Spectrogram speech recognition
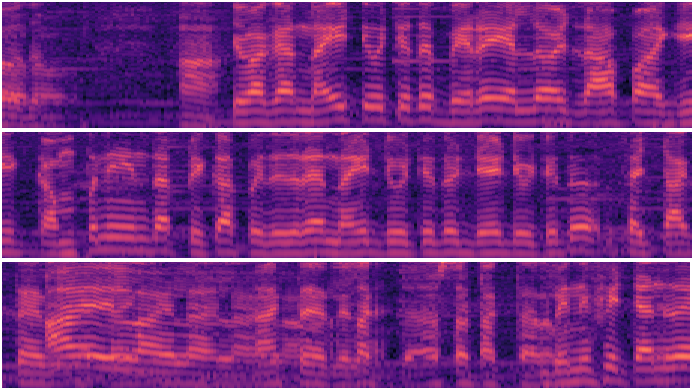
ಹೌದು. ಇವಾಗ ನೈಟ್ ಡ್ಯೂಟಿದು ಬೇರೆ ಎಲ್ಲೋ ಡ್ರಾಪ್ ಆಗಿ ಕಂಪನಿಯಿಂದ ಪಿಕಪ್ ಇದ್ದಿದ್ರೆ ನೈಟ್ ಡ್ಯೂಟಿದು ಡೇ ಡ್ಯೂಟಿದು ಸೆಟ್ ಆಗ್ತಾ ಇಲ್ಲ ಇಲ್ಲ ಇಲ್ಲ ಆಗ್ತಾ ಇರ್ಲಿಲ್ಲ. ಸಟ್ ಆಗ್ತಾ ಇರೋದು. ಬೆನಿಫಿಟ್ ಅಂದ್ರೆ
